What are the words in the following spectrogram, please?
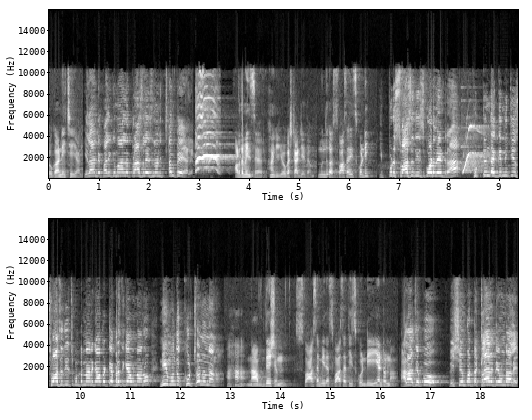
యోగాని చేయాలి. ఇలాంటి పలికి మాలిన ప్రాసలేసిన చంపేయాలి. అర్థమైంది సార్. యోగా స్టార్ట్ చేద్దాం. ముందుగా శ్వాస తీసుకోండి. ఇప్పుడు శ్వాస తీసుకోవడం ఏంట్రా? పుట్టిన దగ్గర నుంచి శ్వాస తీసుకుంటున్నాను కాబట్టి బ్రతికే ఉన్నాను. నీ ముందు కూర్చొని ఉన్నాను. ఆహా నా ఉద్దేశం శ్వాస మీద శ్వాస తీసుకోండి అంటున్నా. అలా చెప్పు. విషయం పట్ల క్లారిటీ ఉండాలి.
